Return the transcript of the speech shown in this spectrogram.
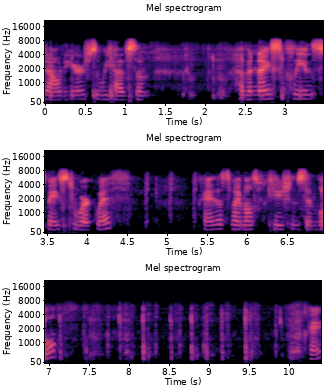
down here so we have some have a nice clean space to work with. Okay, that's my multiplication symbol. Okay.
